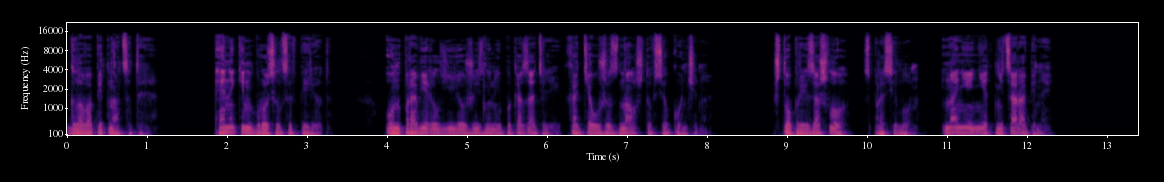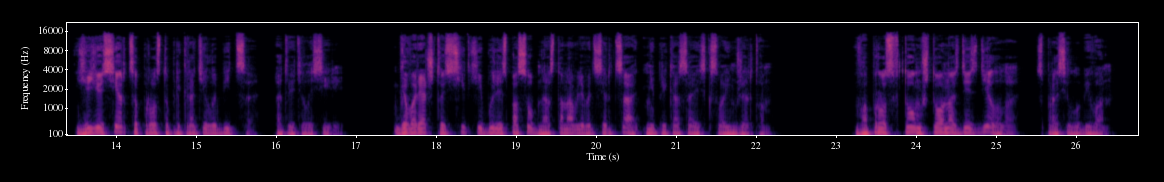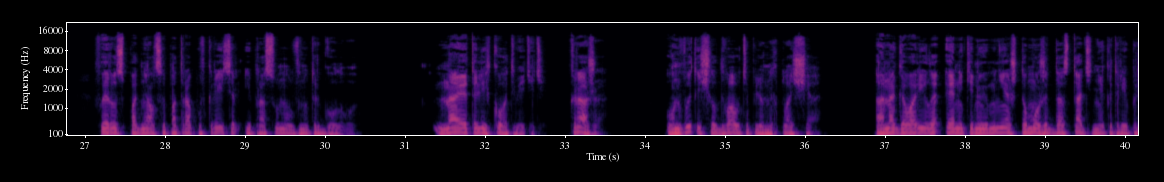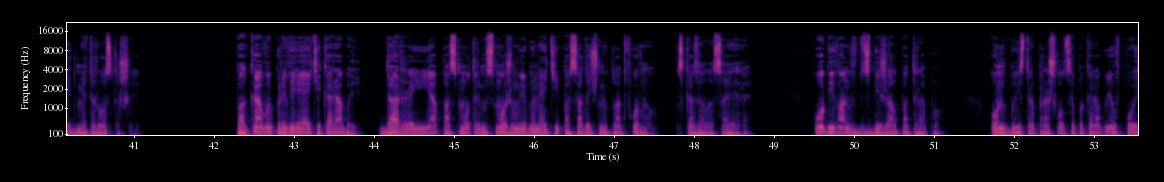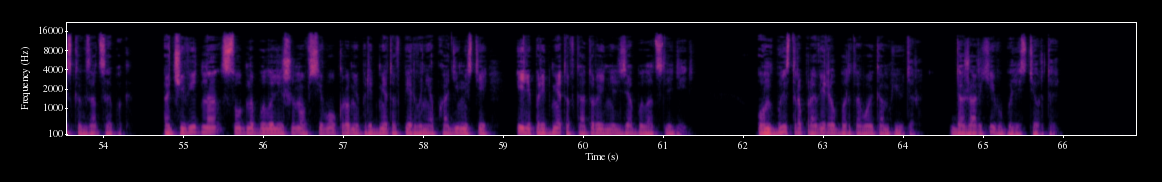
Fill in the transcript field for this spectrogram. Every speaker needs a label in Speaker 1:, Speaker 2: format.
Speaker 1: Глава 15. Энакин бросился вперед. Он проверил ее жизненные показатели, хотя уже знал, что все кончено. «Что произошло?» – спросил он. «На ней нет ни царапины». «Ее сердце просто прекратило биться», – ответила Сири. «Говорят, что ситхи были способны останавливать сердца, не прикасаясь к своим жертвам». «Вопрос в том, что она здесь делала?» – спросил Убиван. Феррус поднялся по трапу в крейсер и просунул внутрь голову. «На это легко ответить. Кража». Он вытащил два утепленных плаща. Она говорила Энакину и мне, что может достать некоторые предметы роскоши. «Пока вы проверяете корабль, Дарра и я посмотрим, сможем ли мы найти посадочную платформу», — сказала Саэра. Оби-Ван взбежал по трапу. Он быстро прошелся по кораблю в поисках зацепок. Очевидно, судно было лишено всего, кроме предметов первой необходимости или предметов, которые нельзя было отследить. Он быстро проверил бортовой компьютер. Даже архивы были стерты.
